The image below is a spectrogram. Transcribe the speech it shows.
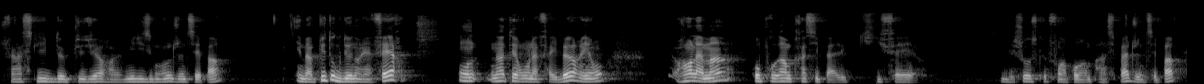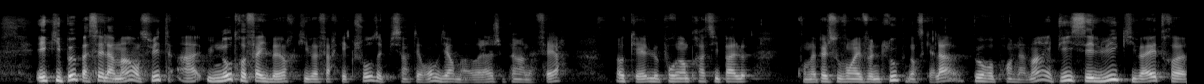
je fais un slip de plusieurs euh, millisecondes, je ne sais pas. Et ben plutôt que de ne rien faire, on interrompt la fiber et on rend la main au programme principal qui fait des choses que font un programme principal, je ne sais pas, et qui peut passer la main ensuite à une autre fiber qui va faire quelque chose et puis s'interrompre, dire bah voilà, j'ai plus rien à faire. Ok, le programme principal qu'on appelle souvent event loop dans ce cas-là peut reprendre la main et puis c'est lui qui va être euh,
